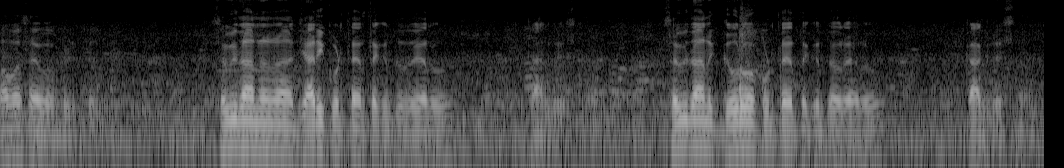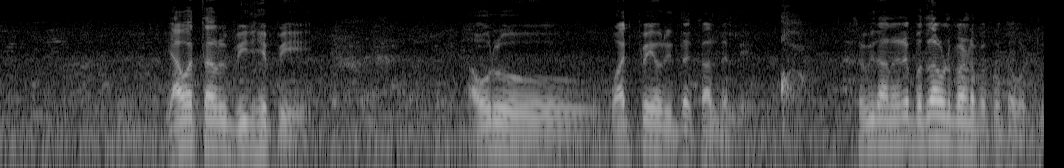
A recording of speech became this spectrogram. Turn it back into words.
ಬಾಬಾ ಸಾಹೇಬ್ ಅಂಬೇಡ್ಕರ್. ಸಂವಿಧಾನನ ಜಾರಿ ಕೊಡ್ತಾ ಇರ್ತಕ್ಕಂಥದ್ದು ಯಾರು? ಕಾಂಗ್ರೆಸ್ ಸಂವಿಧಾನಕ್ಕೆ ಗೌರವ ಕೊಡ್ತಾ ಇರ್ತಕ್ಕಂಥವ್ರು ಯಾರು? ಕಾಂಗ್ರೆಸ್ನವರು ಯಾವತ್ತಾದ್ರು ಬಿ ಜೆ ಪಿ ಅವರು ವಾಜಪೇಯಿ ಅವರಿದ್ದ ಕಾಲದಲ್ಲಿ ಸಂವಿಧಾನನೇ ಬದಲಾವಣೆ ಮಾಡಬೇಕು ಅಂತ ಹೊರಟು.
